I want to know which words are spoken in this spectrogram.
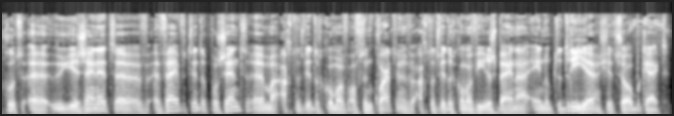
goed. u, je zei net 25 procent, maar 28, of een kwart. En 28,4 is bijna 1 op de 3, hè, als je het zo bekijkt.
